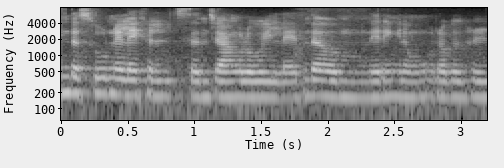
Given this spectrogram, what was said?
இந்த சூழ்நிலைகள் செஞ்சாங்களோ இல்லை எந்த நெருங்கின உறவுகள்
